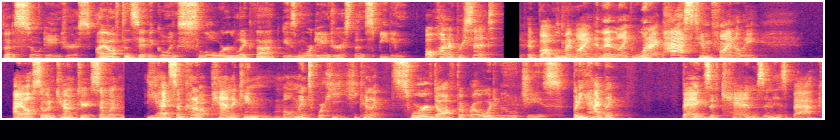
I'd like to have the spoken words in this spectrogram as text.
That is so dangerous. I often say that going slower like that is more dangerous than speeding. Oh, 100%. It boggled my mind. And then, like, when I passed him finally, I also encountered someone who he had some kind of a panicking moment where he, he kind of like swerved off the road. Oh, jeez. But he had like bags of cans in his back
